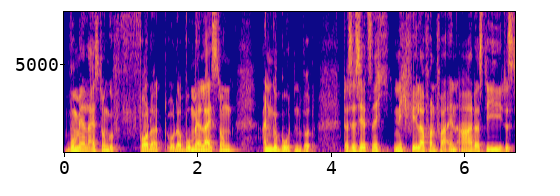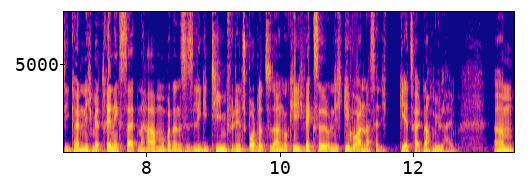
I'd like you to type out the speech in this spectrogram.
wo mehr Leistung gefordert oder wo mehr Leistung angeboten wird. Das ist jetzt nicht, nicht Fehler von Verein A, dass die, dass die nicht mehr Trainingszeiten haben, aber dann ist es legitim für den Sportler zu sagen, okay, ich wechsle und ich gehe woanders hin. Ich gehe jetzt halt nach Mülheim. Ähm,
